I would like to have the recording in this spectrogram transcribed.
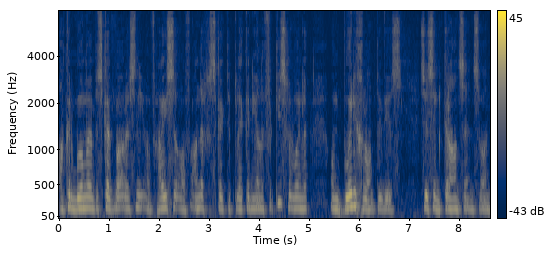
akkerbome beskikbaar is nie of huise of ander geskikte plekke nie. Hulle verkies gewoonlik om bo die grond te wees, soos in kraanse en so aan.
